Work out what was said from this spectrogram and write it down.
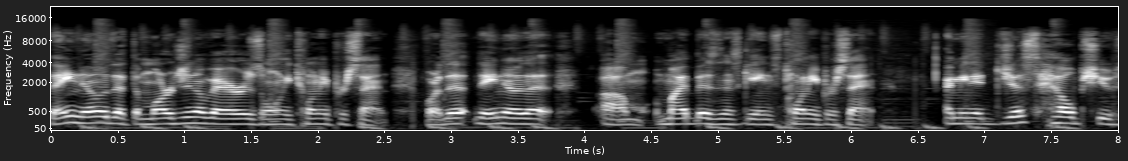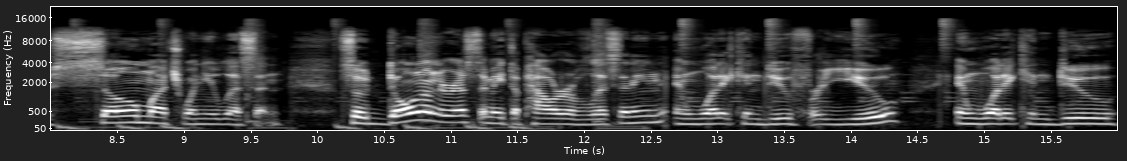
They know that the margin of error is only 20%, or that they know that um, my business gains 20%. I mean, it just helps you so much when you listen. So don't underestimate the power of listening and what it can do for you and what it can do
